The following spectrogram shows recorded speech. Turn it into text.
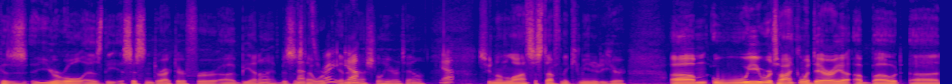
because your role as the assistant director for uh, BNI Business That's Network right, yeah. International here in town. Yeah. So you know lots of stuff in the community here. Um, we were talking with Daria about. Uh,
